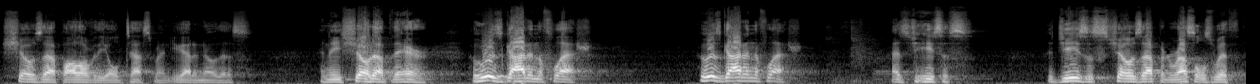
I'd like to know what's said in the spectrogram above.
shows up all over the Old Testament. You got to know this. And he showed up there. Who is God in the flesh? Who is God in the flesh? That's Jesus. Jesus shows up and wrestles with,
